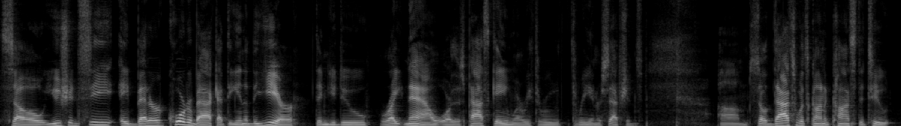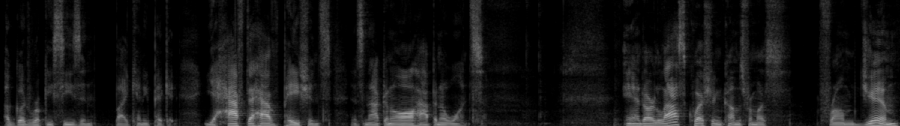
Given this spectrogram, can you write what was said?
So you should see a better quarterback at the end of the year than you do right now or this past game where we threw three interceptions. Um, so that's what's going to constitute a good rookie season by Kenny Pickett. You have to have patience. It's not going to all happen at once. And our last question comes from us from Jim,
